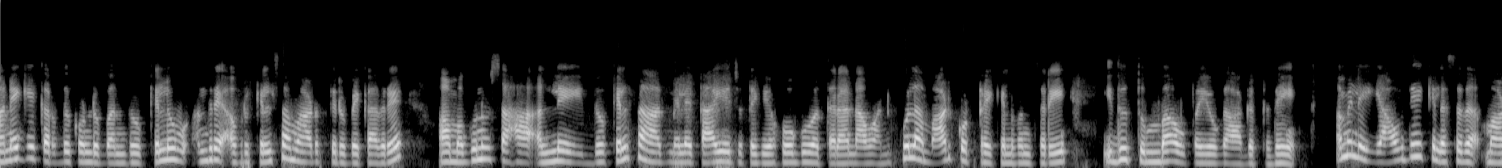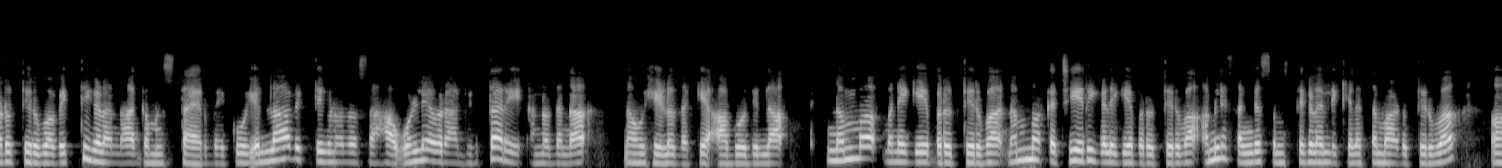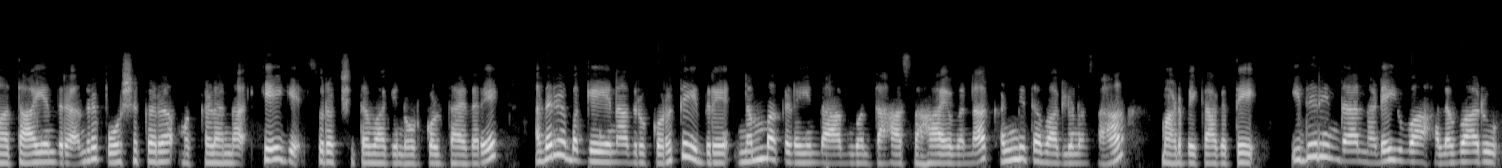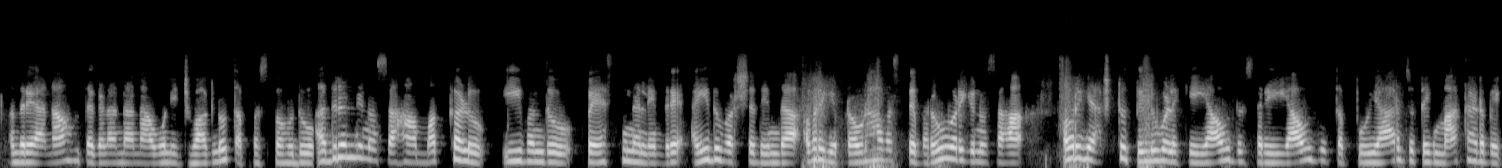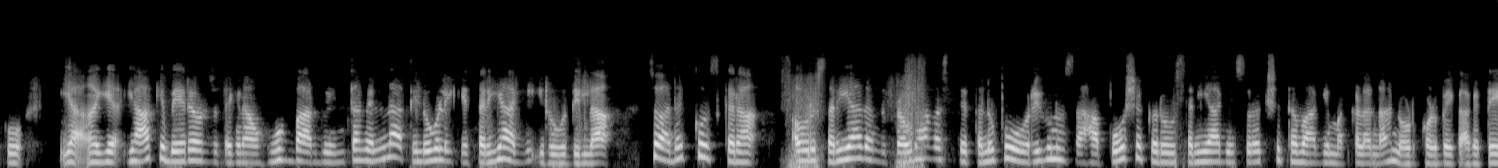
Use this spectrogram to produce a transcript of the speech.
ಮನೆಗೆ ಕರೆದುಕೊಂಡು ಬಂದು ಕೆಲವು, ಅಂದ್ರೆ ಅವ್ರು ಕೆಲಸ ಮಾಡುತ್ತಿರಬೇಕಾದ್ರೆ ಆ ಮಗುನು ಸಹ ಅಲ್ಲೇ ಇದ್ದು ಕೆಲಸ ಆದ್ಮೇಲೆ ತಾಯಿಯ ಜೊತೆಗೆ ಹೋಗುವ ತರ ನಾವು ಅನುಕೂಲ ಮಾಡಿಕೊಟ್ರೆ ಕೆಲವೊಂದ್ಸರಿ ಇದು ತುಂಬಾ ಉಪಯೋಗ ಆಗುತ್ತದೆ. ಆಮೇಲೆ ಯಾವುದೇ ಕೆಲಸದ ಮಾಡುತ್ತಿರುವ ವ್ಯಕ್ತಿಗಳನ್ನ ಗಮನಿಸ್ತಾ ಇರ್ಬೇಕು. ಎಲ್ಲಾ ವ್ಯಕ್ತಿಗಳನ್ನು ಸಹ ಒಳ್ಳೆಯವರಾಗಿರ್ತಾರೆ ಅನ್ನೋದನ್ನ ನಾವು ಹೇಳೋದಕ್ಕೆ ಆಗೋದಿಲ್ಲ. ನಮ್ಮ ಮನೆಗೆ ಬರುತ್ತಿರುವ, ನಮ್ಮ ಕಚೇರಿಗಳಿಗೆ ಬರುತ್ತಿರುವ, ಆಮೇಲೆ ಸಂಘ ಸಂಸ್ಥೆಗಳಲ್ಲಿ ಕೆಲಸ ಮಾಡುತ್ತಿರುವ ತಾಯಂದ್ರ ಅಂದ್ರೆ ಪೋಷಕರ ಮಕ್ಕಳನ್ನ ಹೇಗೆ ಸುರಕ್ಷಿತವಾಗಿ ನೋಡ್ಕೊಳ್ತಾ ಇದ್ದಾರೆ ಅದರ ಬಗ್ಗೆ ಏನಾದರೂ ಕೊರತೆ ಇದ್ರೆ ನಮ್ಮ ಕಡೆಯಿಂದ ಆಗುವಂತಹ ಸಹಾಯವನ್ನ ಖಂಡಿತವಾಗ್ಲೂ ಸಹ ಮಾಡ್ಬೇಕಾಗತ್ತೆ. ಇದರಿಂದ ನಡೆಯುವ ಹಲವಾರು ಅಂದ್ರೆ ಅನಾಹುತಗಳನ್ನ ನಾವು ನಿಜವಾಗ್ಲೂ ತಪ್ಪಿಸಬಹುದು. ಅದರಲ್ಲಿನೂ ಸಹ ಮಕ್ಕಳು ಈ ಒಂದು ವಯಸ್ಸಿನಲ್ಲಿ ಅಂದ್ರೆ ಐದು ವರ್ಷದಿಂದ ಅವರಿಗೆ ಪ್ರೌಢಾವಸ್ಥೆ ಬರುವವರೆಗೂ ಸಹ ಅವರಿಗೆ ಅಷ್ಟು ತಿಳುವಳಿಕೆ ಯಾವುದು ಸರಿ, ಯಾವುದು ತಪ್ಪು, ಯಾರ ಜೊತೆಗೆ ಮಾತಾಡಬೇಕು ಯಾಕೆ ಬೇರೆಯವ್ರ ಜೊತೆಗೆ ನಾವು ಹೋಗ್ಬಾರ್ದು ಇಂಥವೆಲ್ಲ ತಿಳುವಳಿಕೆ ಸರಿಯಾಗಿ ಇರುವುದಿಲ್ಲ. ಸೊ ಅದಕ್ಕೋಸ್ಕರ ಅವರು ಸರಿಯಾದ ಒಂದು ಪ್ರೌಢಾವಸ್ಥೆ ತಲುಪುವವರೆಗೂ ಸಹ ಪೋಷಕರು ಸರಿಯಾಗಿ ಸುರಕ್ಷಿತವಾಗಿ ಮಕ್ಕಳನ್ನ ನೋಡ್ಕೊಳ್ಬೇಕಾಗತ್ತೆ.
